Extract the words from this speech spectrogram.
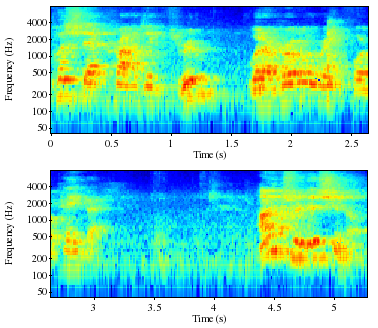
push that project through with a hurdle rate for payback. Untraditional.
